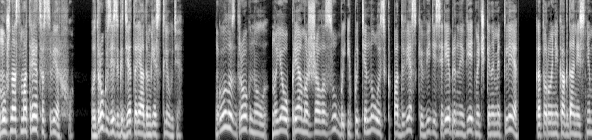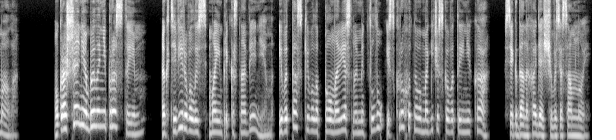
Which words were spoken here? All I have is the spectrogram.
Нужно осмотреться сверху. Вдруг здесь где-то рядом есть люди. Голос дрогнул, но я упрямо сжала зубы и потянулась к подвеске в виде серебряной ведьмочки на метле, которую никогда не снимала. Украшение было непростым, активировалось моим прикосновением и вытаскивало полновесную метлу из крохотного магического тайника, всегда находящегося со мной.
